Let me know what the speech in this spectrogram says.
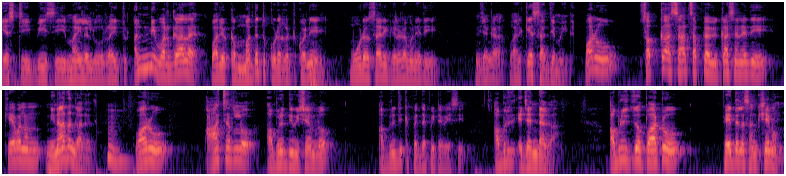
ఎస్టీ బీసీ మహిళలు రైతులు అన్ని వర్గాల వారి యొక్క మద్దతు కూడగట్టుకొని మూడోసారి గెలవడం అనేది నిజంగా వారికే సాధ్యమైంది. వారు సబ్కా సాత్ సబ్కా వికాస్ అనేది కేవలం నినాదం కాదు అది. వారు ఆచరణలో అభివృద్ధి విషయంలో అభివృద్ధికి పెద్దపీట వేసి అభివృద్ధి ఎజెండాగా అభివృద్ధితో పాటు పేదల సంక్షేమం.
